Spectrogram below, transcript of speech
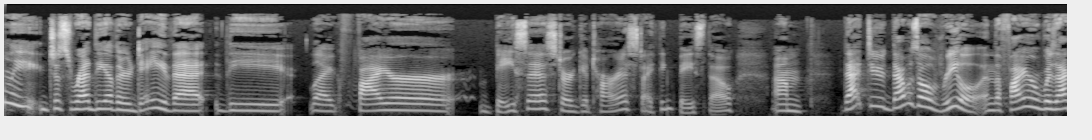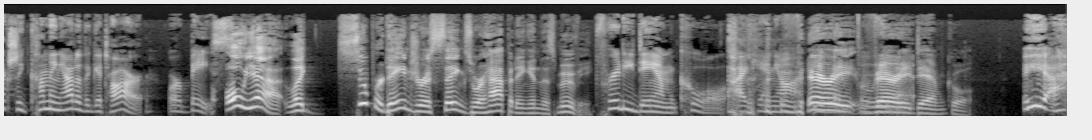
only just read the other day that the like fire bassist or guitarist, I think bass though, um, that dude, that was all real, and the fire was actually coming out of the guitar or bass. Oh yeah, like super dangerous things were happening in this movie. pretty damn cool. I cannot. very, very it. damn cool. Yeah.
